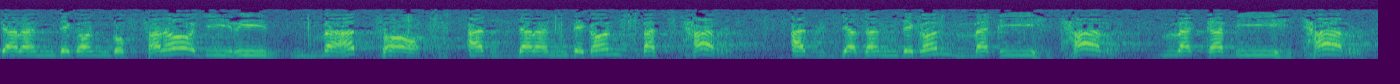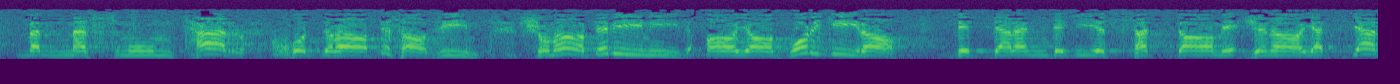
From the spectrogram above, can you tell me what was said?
درندگان رو فرا گیریم و حتی از درندگان بدتر از گزندگان وقیهتر و قبیهتر و مسمومتر خود را بسازیم. شما ببینید آیا گرگی را به درندگی صدام جنایتگر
